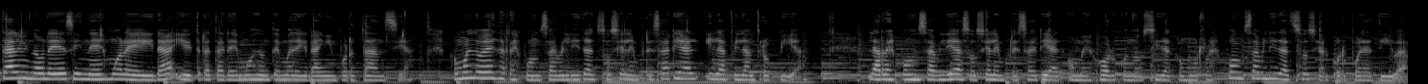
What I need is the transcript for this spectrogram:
tal? Mi nombre es Inés Moreira y hoy trataremos de un tema de gran importancia, como lo es la responsabilidad social empresarial y la filantropía. La responsabilidad social empresarial, o mejor conocida como responsabilidad social corporativa,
